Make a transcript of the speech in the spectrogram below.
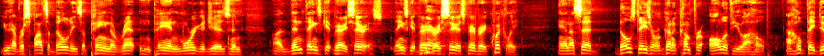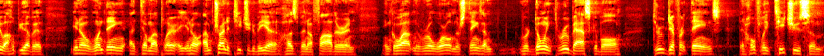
you have responsibilities of paying the rent and paying mortgages, and uh, then things get very serious. Things get very, very, very serious very, very quickly. And I said, those days are going to come for all of you, I hope. I hope they do. I hope you have a, you know, one thing I tell my player, you know, I'm trying to teach you to be a husband, a father, and, and go out in the real world. And there's things I'm, we're doing through basketball, through different things that hopefully teach you some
